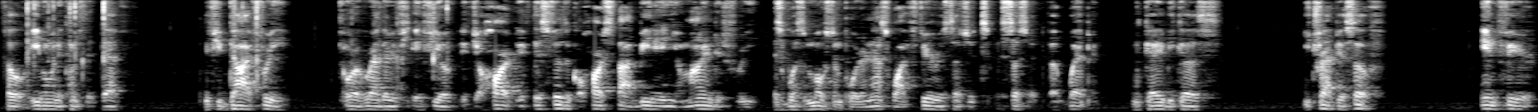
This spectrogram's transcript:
So even when it comes to death, if you die free, or rather, if, if your if your heart, if this physical heart stop beating and your mind is free, is what's most important. That's why fear is such a such a, a weapon. Okay, because you trap yourself in fear.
